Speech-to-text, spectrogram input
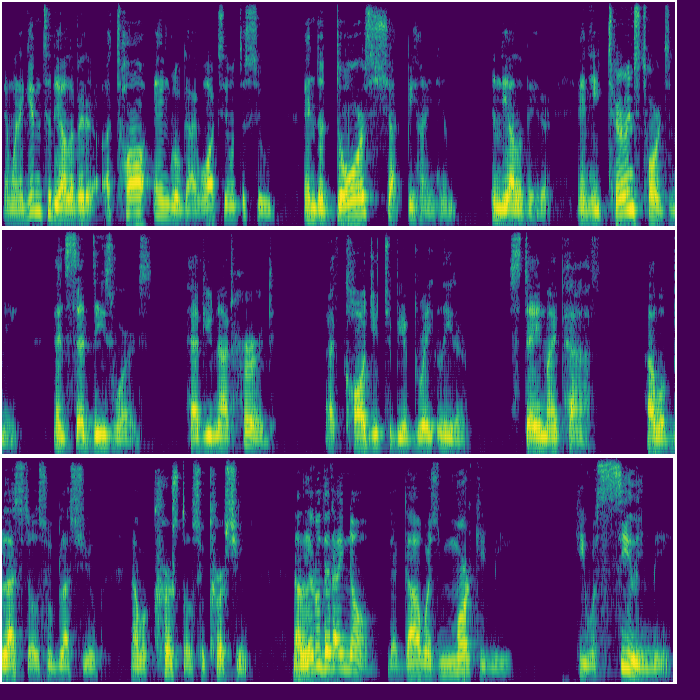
And when I get into the elevator, a tall Anglo guy walks in with the suit, and the doors shut behind him in the elevator. And he turns towards me and said these words Have you not heard? I've called you to be a great leader. Stay in my path. I will bless those who bless you, and I will curse those who curse you. Now, little did I know that God was marking me, He was sealing me.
